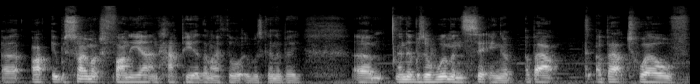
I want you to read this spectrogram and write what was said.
Uh, I, it was so much funnier and happier than I thought it was going to be. Um, and there was a woman sitting about about twelve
